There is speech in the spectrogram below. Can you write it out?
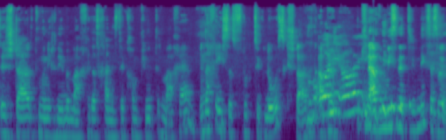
den Start muss ich nicht mehr machen, das kann jetzt der Computer machen. Und nachher ist das Flugzeug losgestartet. aber, Oi, oi. genau, aber wir sind nicht drin. Also,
